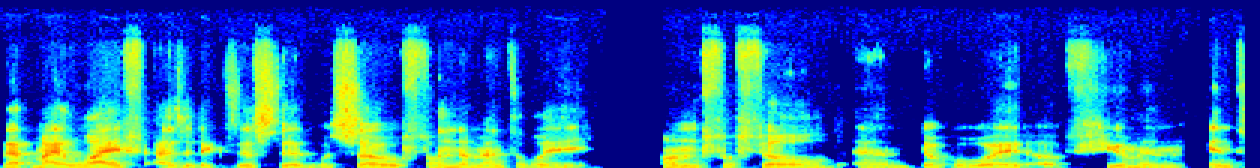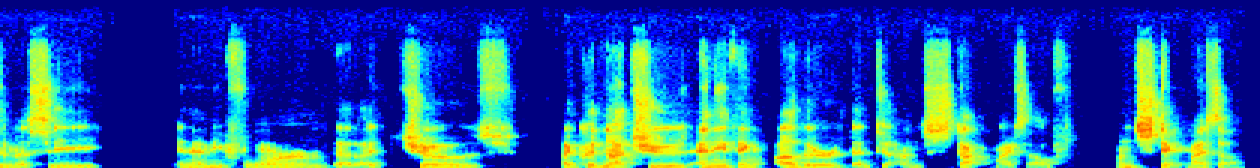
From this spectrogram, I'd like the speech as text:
That my life as it existed was so fundamentally unfulfilled and devoid of human intimacy in any form that I chose. I could not choose anything other than to unstuck myself, unstick myself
